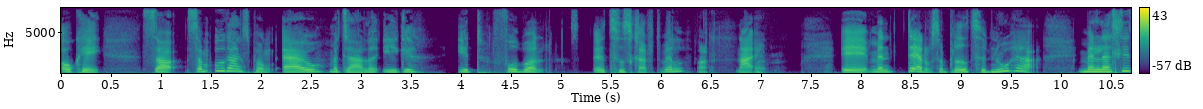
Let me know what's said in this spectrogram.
okay, så som udgangspunkt er jo Majala ikke et fodboldtidsskrift, vel? Nej. Nej. Nej. Øh, men det er du så blevet til nu her. Men lad os lige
